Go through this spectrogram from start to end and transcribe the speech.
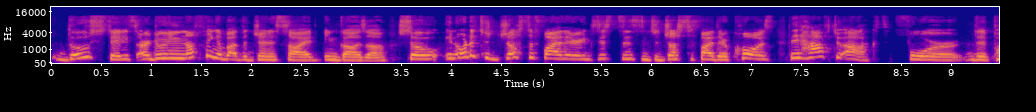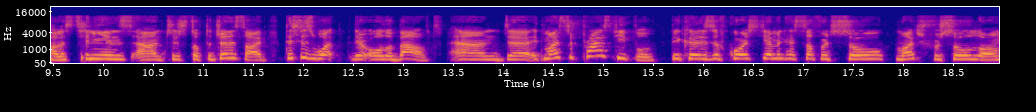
those states are doing nothing about the genocide in Gaza. So, in order to justify their existence and to justify their cause, they have to act. For the Palestinians and to stop the genocide. This is what they're all about. And uh, it might surprise people because, of course, Yemen has suffered so much for so long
